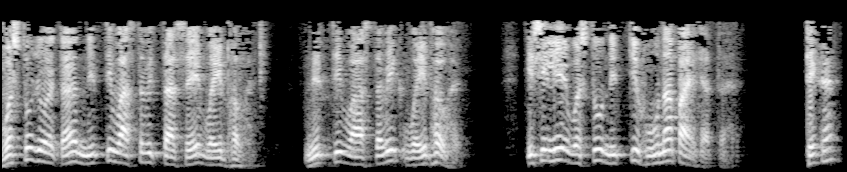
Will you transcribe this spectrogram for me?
वस्तु जो होता है, नित्य वास्तविकता से वैभव है। नित्य वास्तविक वैभव है। इसीलिए वस्तु नित्य होना पाया जाता है। ठीक है?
